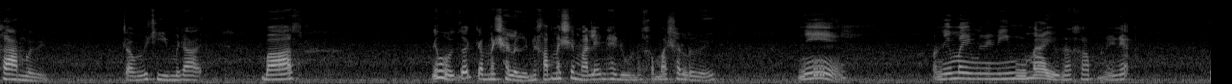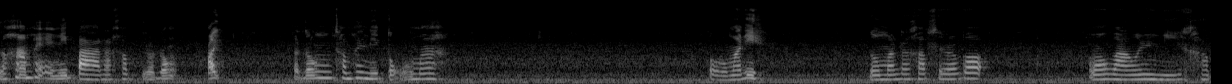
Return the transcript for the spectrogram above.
ข้ามเลย จำวิธีไม่ได้บาสนี่ผมก็จะมาเฉลยนะครับ ไม่ใช่มาเล่นให้ดูนะครับ มาเฉลย นี่ อันนี้ไม่ในนี้มีแม่อยู่นะครับในเนี้ยเราห้ามให้อันนี้ปลานะครับ เราต้องไอยเราต้องทำให้นี้ตกลงมา ตกลงมาดิลงมานะครับ เสร็จแล้วก็เอามาวางไว้ในนี้ครับ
